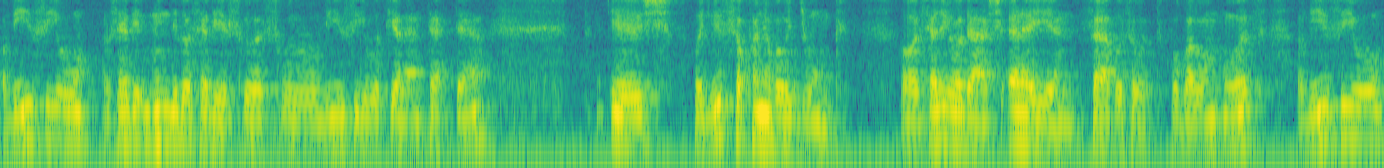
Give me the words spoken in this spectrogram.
a vízió az egész, mindig az egészről szóló víziót jelentette, és hogy visszakanyarodjunk az előadás elején felhozott fogalomhoz, a vízió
